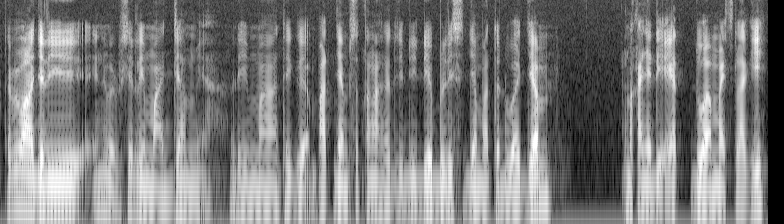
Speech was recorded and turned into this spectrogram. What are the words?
Tapi malah jadi ini berapa sih lima jam ya? Lima tiga empat jam setengah gitu. Jadi dia beli sejam atau dua jam. Makanya di add dua match lagi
